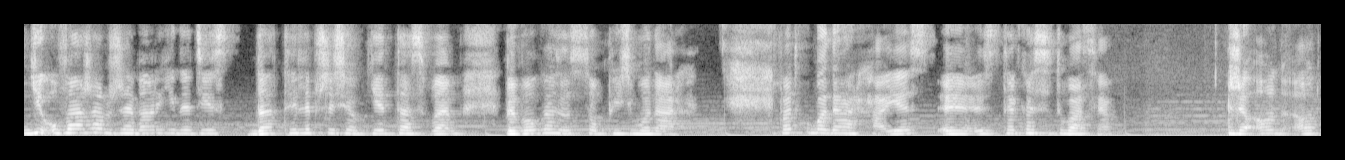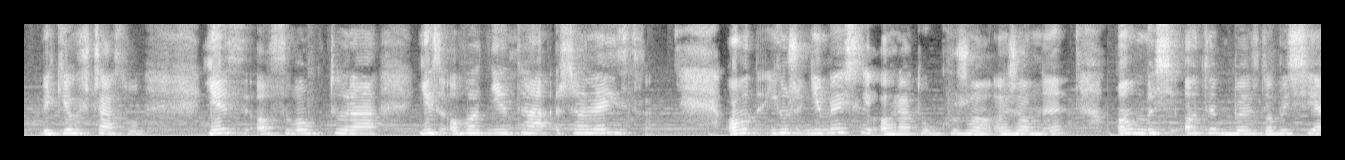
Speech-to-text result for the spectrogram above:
nie uważam, że Marinette jest na tyle przesiąknięta złem, by mogła zastąpić monarchę. W przypadku monarcha jest e, taka sytuacja, że on od jakiegoś czasu jest osobą, która jest owładnięta szaleństwem. On już nie myśli o ratunku żo- żony, on myśli o tym, by zdobyć e,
